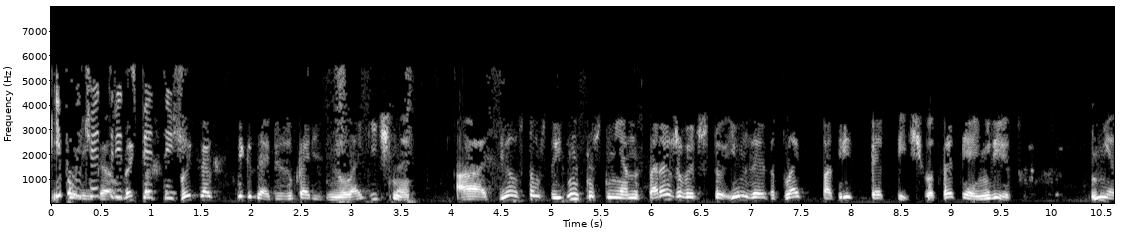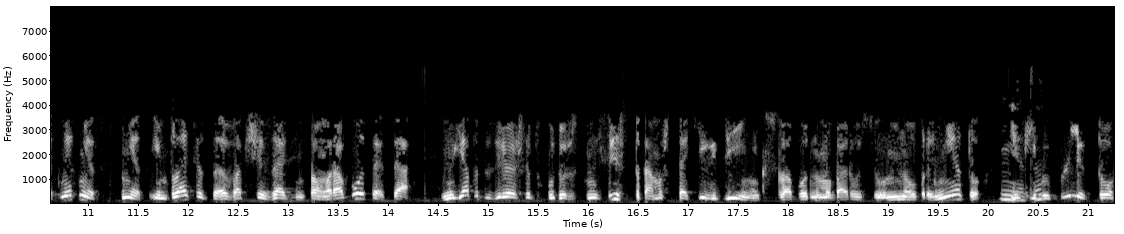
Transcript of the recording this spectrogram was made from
И получать Оленька, 35 вы, тысяч. Вы, как всегда, безукоризненно логичны. А дело в том, что единственное, что меня настораживает, что им за это платят по 35 тысяч. Вот в это я не верю. Нет, нет, нет, нет. Им платят э, вообще за день, по-моему, работает, да. Но я подозреваю, что это художественный свист, потому что таких денег в свободном обороте у Минобра нету. Нету. Если бы были, то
